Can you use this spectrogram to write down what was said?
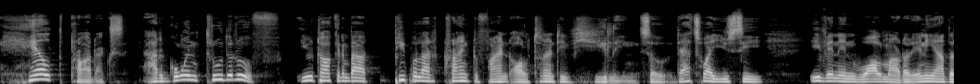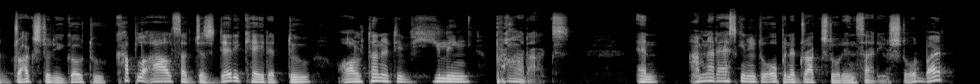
health products are going through the roof. You're talking about people are trying to find alternative healing. So that's why you see even in Walmart or any other drugstore you go to, a couple of aisles are just dedicated to alternative healing products. And I'm not asking you to open a drugstore inside your store, but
